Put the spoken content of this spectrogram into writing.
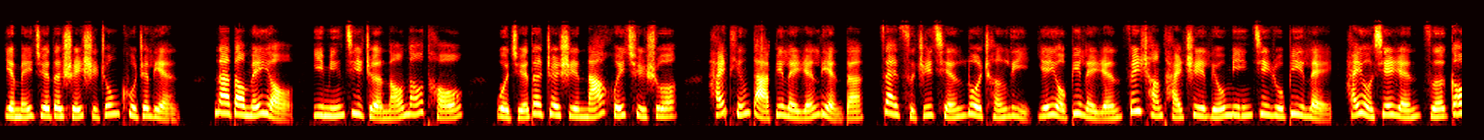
也没觉得谁始终苦着脸。那倒没有。一名记者挠挠头，我觉得这是拿回去说。还挺打壁垒人脸的。在此之前，洛城里也有壁垒人非常排斥流民进入壁垒，还有些人则高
